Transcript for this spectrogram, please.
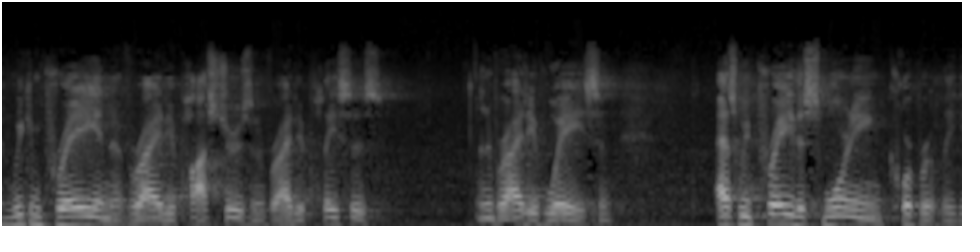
And we can pray in a variety of postures, in a variety of places, in a variety of ways. And as we pray this morning corporately,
